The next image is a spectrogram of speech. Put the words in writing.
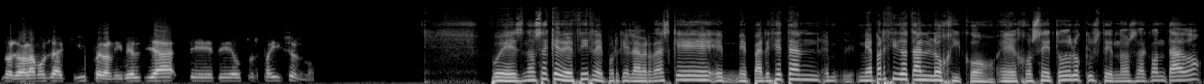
nos hablamos de aquí, pero a nivel ya de otros países no. Pues no sé qué decirle, porque la verdad es que eh, me parece tan, me ha parecido tan lógico, eh, José, todo lo que usted nos ha contado,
